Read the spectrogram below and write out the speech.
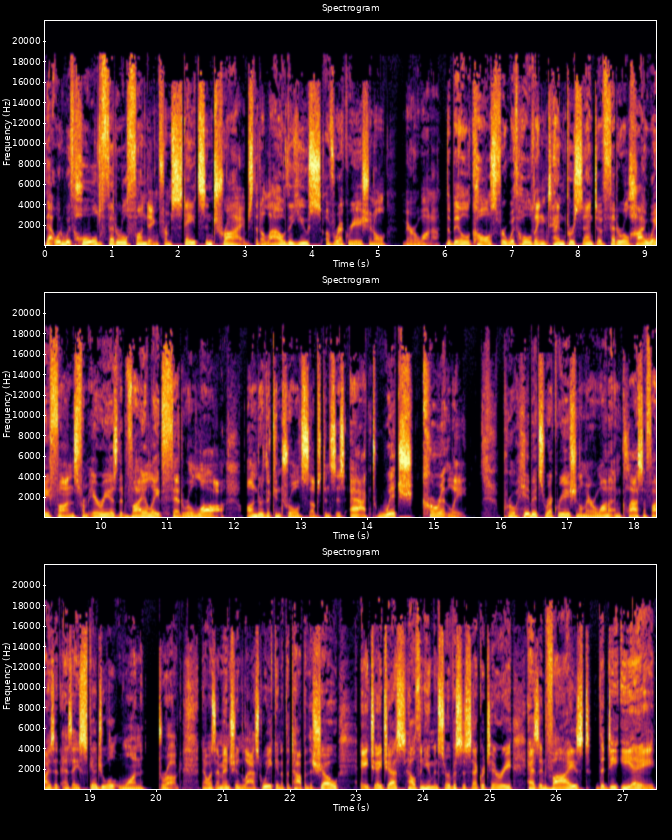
that would withhold federal funding from states and tribes that allow the use of recreational marijuana. The bill calls for withholding 10% of federal highway funds from areas that violate federal law under the Controlled Substances Act, which currently prohibits recreational marijuana and classifies it as a Schedule 1 drug. Now, as I mentioned last week and at the top of the show, HHS, Health and Human Services Secretary, has advised the DEA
